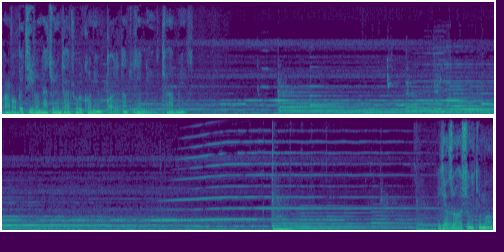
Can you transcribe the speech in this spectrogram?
روابطی رو نتونیم تجربه کنیم قاعدتا تو زندگی کم نیست. یکی از راهاش اینه که ما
